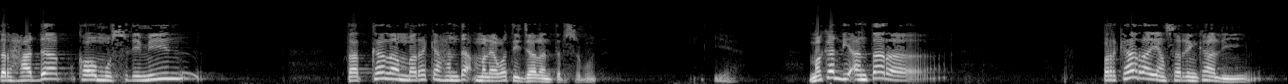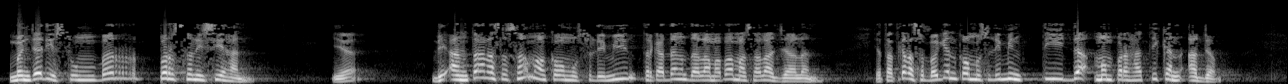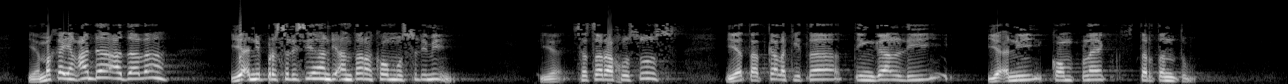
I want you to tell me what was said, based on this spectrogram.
terhadap kaum muslimin tatkala mereka hendak melewati jalan tersebut. Ya. Maka di antara perkara yang sering kali menjadi sumber perselisihan ya di antara sesama kaum muslimin terkadang dalam apa masalah jalan. Ya tatkala sebagian kaum muslimin tidak memperhatikan adab. Ya, maka yang ada adalah yakni perselisihan di antara kaum muslimin. Ya, secara khusus ya tatkala kita tinggal di yakni kompleks tertentu.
